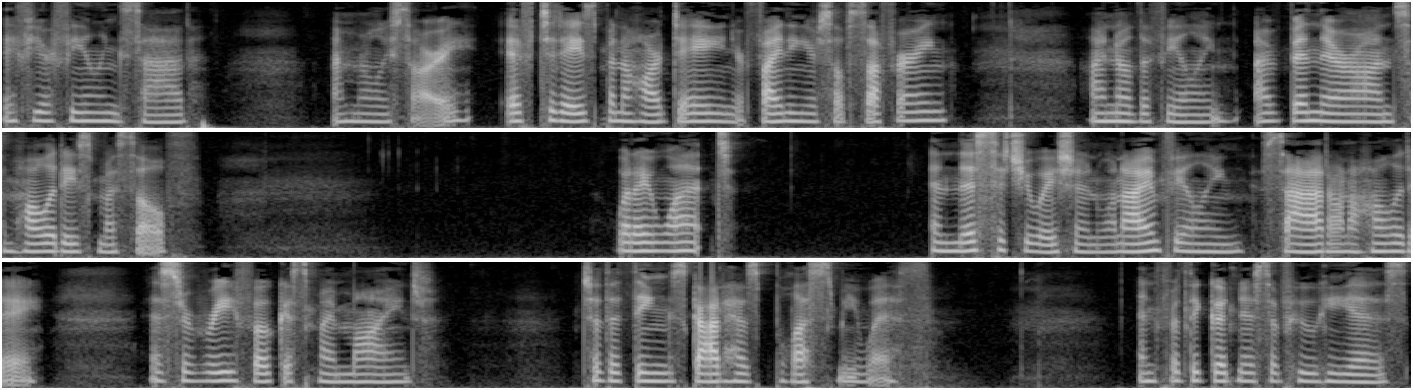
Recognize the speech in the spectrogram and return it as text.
if you're feeling sad, I'm really sorry. If today's been a hard day and you're finding yourself suffering, I know the feeling. I've been there on some holidays myself. What I want in this situation when I'm feeling sad on a holiday is to refocus my mind to the things God has blessed me with and for the goodness of who He is,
